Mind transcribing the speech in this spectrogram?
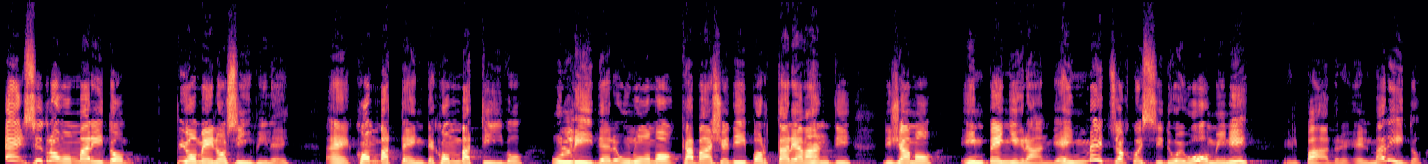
E si trova un marito più o meno simile, eh, combattente, combattivo, un leader, un uomo capace di portare avanti, diciamo, impegni grandi. E in mezzo a questi due uomini, il padre e il marito,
